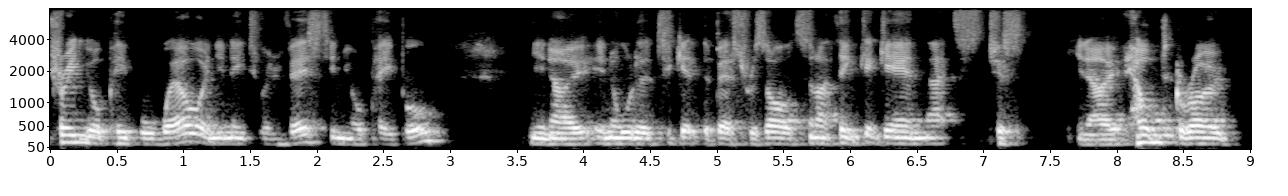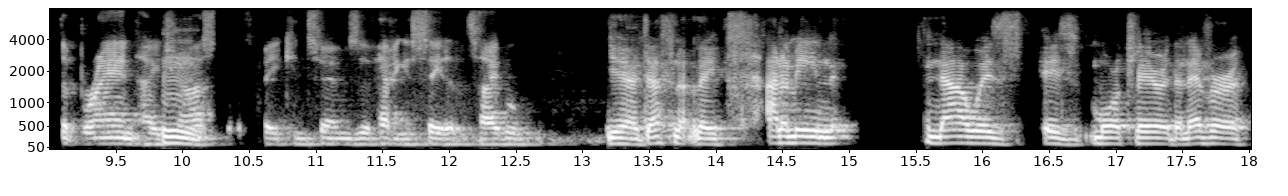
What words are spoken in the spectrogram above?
treat your people well and you need to invest in your people you know in order to get the best results and i think again that's just you know helped grow the brand hr mm. so to speak in terms of having a seat at the table yeah definitely and i mean now is is more clear than ever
